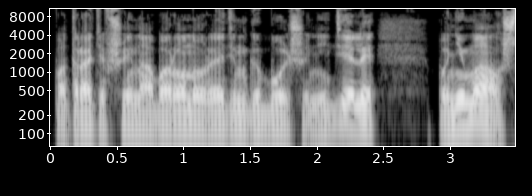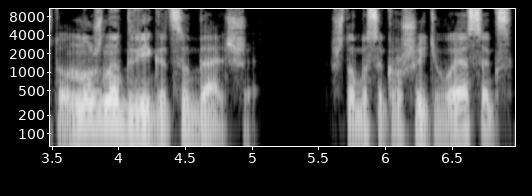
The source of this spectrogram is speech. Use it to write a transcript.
потративший на оборону Рейдинга больше недели, понимал, что нужно двигаться дальше. Чтобы сокрушить Уэссекс,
